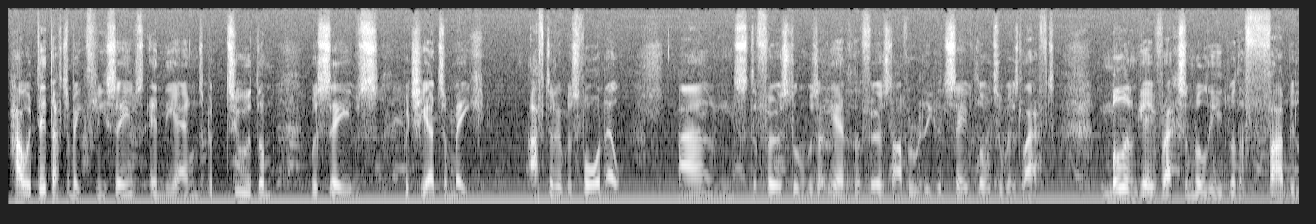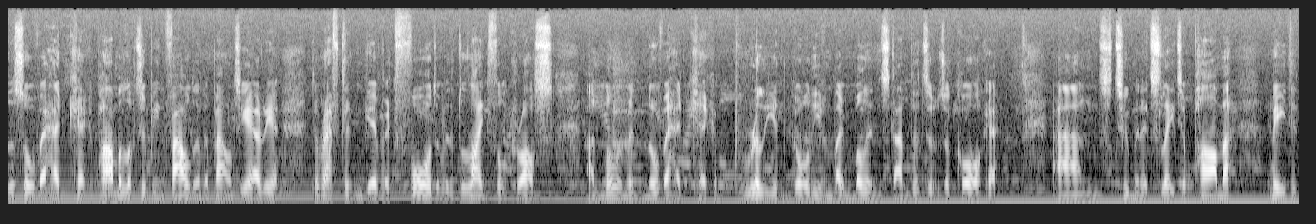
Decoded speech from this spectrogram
Howard did have to make three saves in the end, but two of them were saves which he had to make after it was 4 0. And the first one was at the end of the first half, a really good save low to his left. Mullin gave Wrexham the lead with a fabulous overhead kick. Palmer looked to have been fouled in the penalty area. The ref didn't give it. Forde with a delightful cross, and Mullin with an overhead kick. A brilliant goal, even by Mullin standards, it was a corker. And two minutes later, Palmer made it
